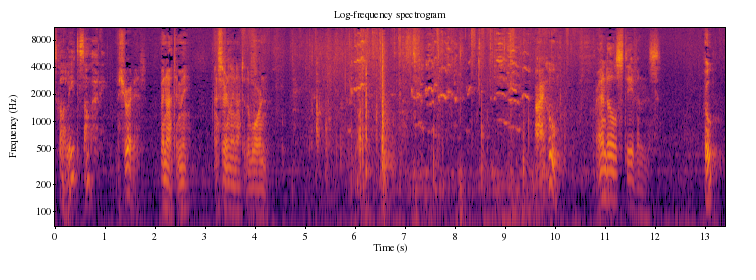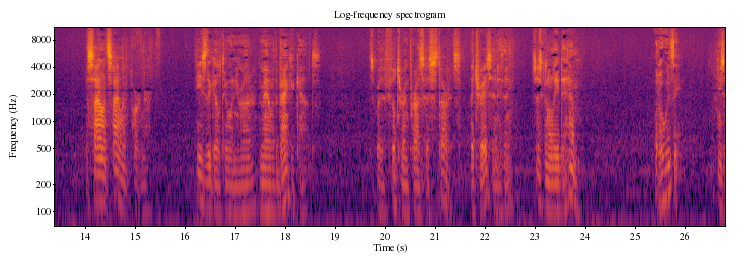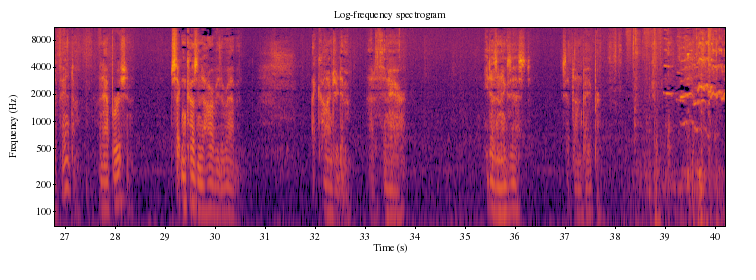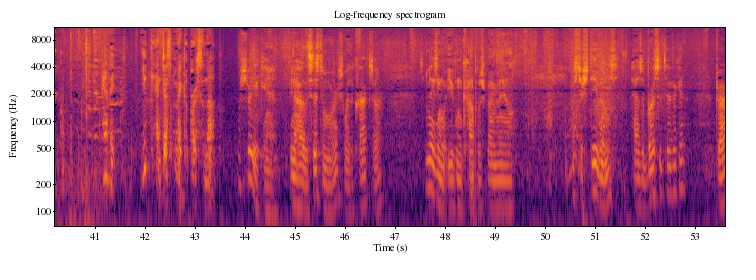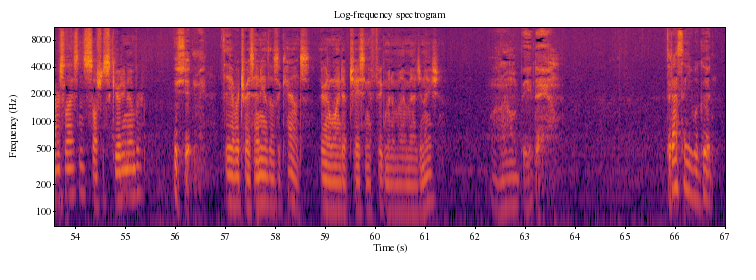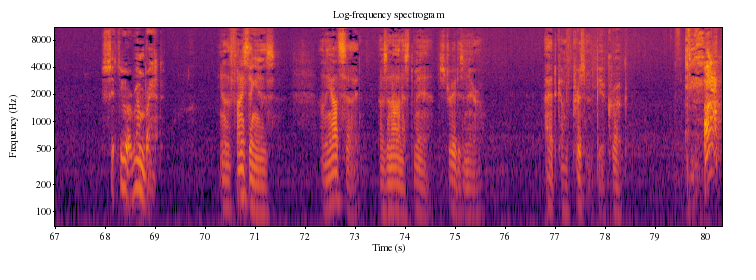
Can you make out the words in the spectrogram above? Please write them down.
It's gonna lead to somebody. Sure it is, but not to me. And certainly not to the warden. I who? Randall Stephens. Who? The silent, silent partner. He's the guilty one, Your Honor. The man with the bank accounts. That's where the filtering process starts. They trace anything. It's just gonna lead to him. But who is he? He's a phantom, an apparition. Second cousin to Harvey the Rabbit. I conjured him out of thin air. He doesn't exist, except on paper. Andy, you can't just make a person up. Well, sure you can. If you know how the system works, where the cracks are. It's amazing what you can accomplish by mail. Mr. Stephens has a birth certificate, driver's license, social security number. You're shitting me. If they ever trace any of those accounts, they're to wind up chasing a figment of my imagination. Well, I'll be damned. Did I say you were good? Shit, you're a Rembrandt. You know, the funny thing is, on the outside, I was an honest man, straight as an arrow. I had to come to prison to be a crook. Ah!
